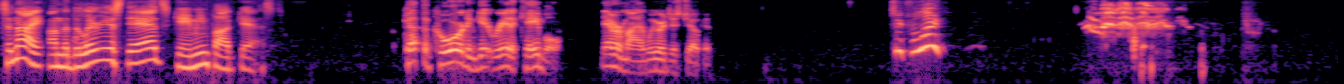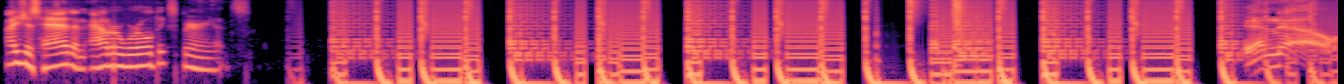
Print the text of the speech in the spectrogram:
tonight on the Delirious Dads Gaming Podcast. Cut the cord and get rid of cable. Never mind, we were just joking. Chick fil A. I just had an outer world experience. And now,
